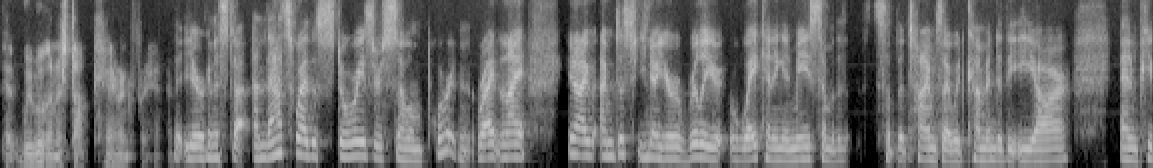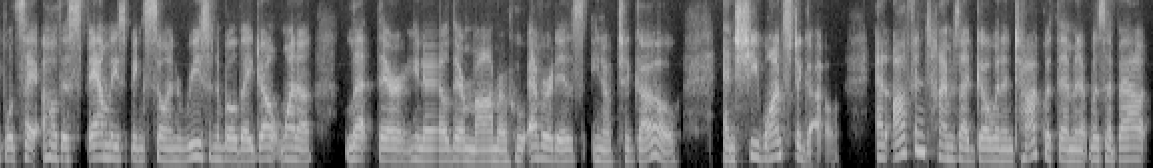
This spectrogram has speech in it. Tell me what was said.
that we were going to stop caring for him. That you're going to stop. And that's why the stories are so important, right? And I, you know, I, am just, you know, you're really awakening in me some of the of the times I would come into the ER and people would say, Oh, this family's being so unreasonable. They don't want to let their, you know, their mom or whoever it is, you know, to go. And she wants to go. And oftentimes I'd go in and talk with them and it was about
